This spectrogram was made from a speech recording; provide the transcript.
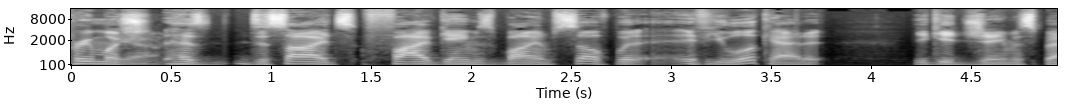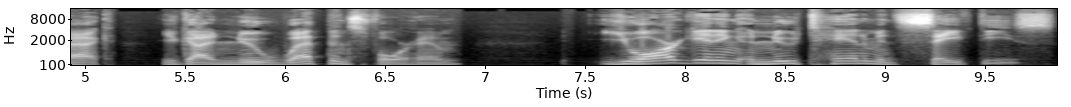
pretty much Yeah. has decides five games by himself. But if you look at it, you get Jameis back, you got new weapons for him, you are getting a new tandem in safeties,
